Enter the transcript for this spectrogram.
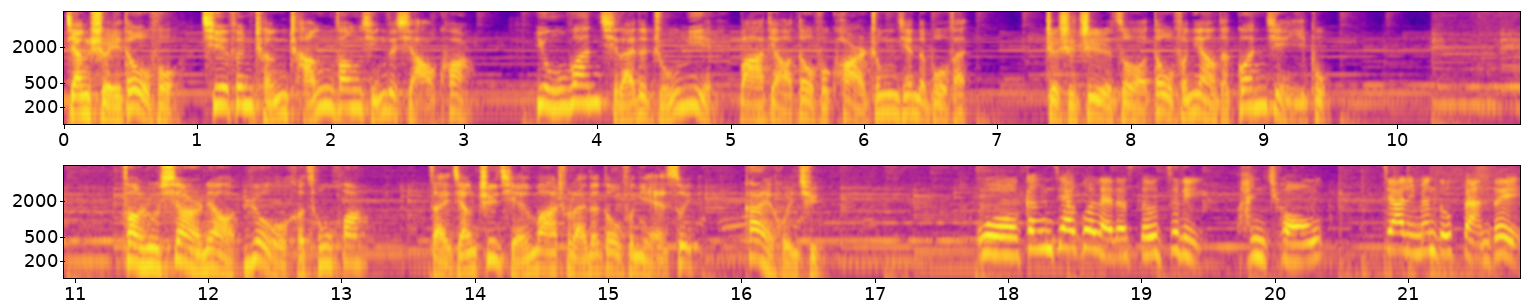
将水豆腐切分成长方形的小块，用弯起来的竹篾挖掉豆腐块中间的部分，这是制作豆腐酿的关键一步。放入馅料、肉和葱花。再将之前挖出来的豆腐碾碎，盖回去。我刚嫁过来的时候，这里很穷，家里面都反对，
